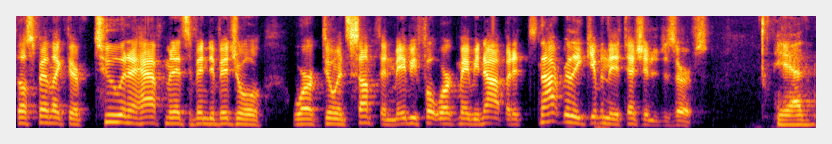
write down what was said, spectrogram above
they'll spend like their two and a half minutes of individual work doing something, maybe footwork, maybe not, but it's not really given the attention it deserves. Yeah,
